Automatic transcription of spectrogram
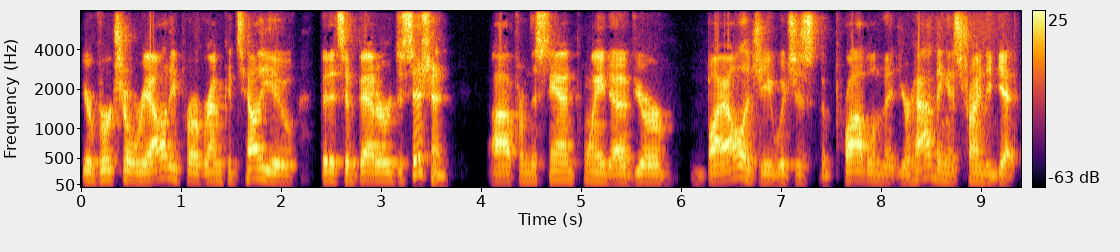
Your virtual reality program can tell you that it's a better decision uh, from the standpoint of your biology, which is the problem that you're having, is trying to get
